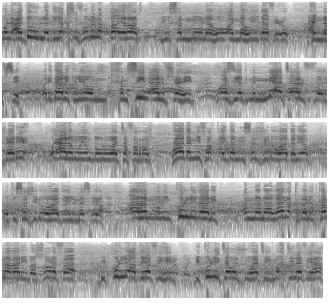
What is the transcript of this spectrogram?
والعدو الذي يقصف من الطائرات يسمونه أنه يدافع عن نفسه. ولذلك اليوم خمسين ألف شهيد وأزيد من مئة ألف جريح والعالم ينظر ويتفرج. هذا النفاق أيضا يسجل هذا اليوم وتسجل هذه المسيرة. أهم من كل ذلك أننا لا نقبل كمغاربة شرفاء بكل أطيافهم بكل توجهاتهم واختلافها.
